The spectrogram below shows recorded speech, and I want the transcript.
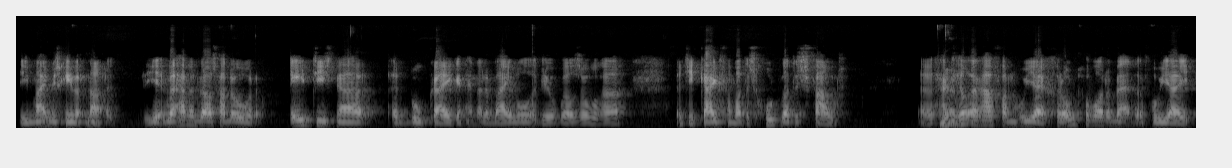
die mij misschien. Nou, we hebben het wel eens gehad over ethisch naar het boek kijken, hè, naar de Bijbel, heb je ook wel zo gehad. Dat je kijkt van wat is goed, wat is fout. Uh, het hangt heel erg af van hoe jij groot geworden bent of hoe jij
